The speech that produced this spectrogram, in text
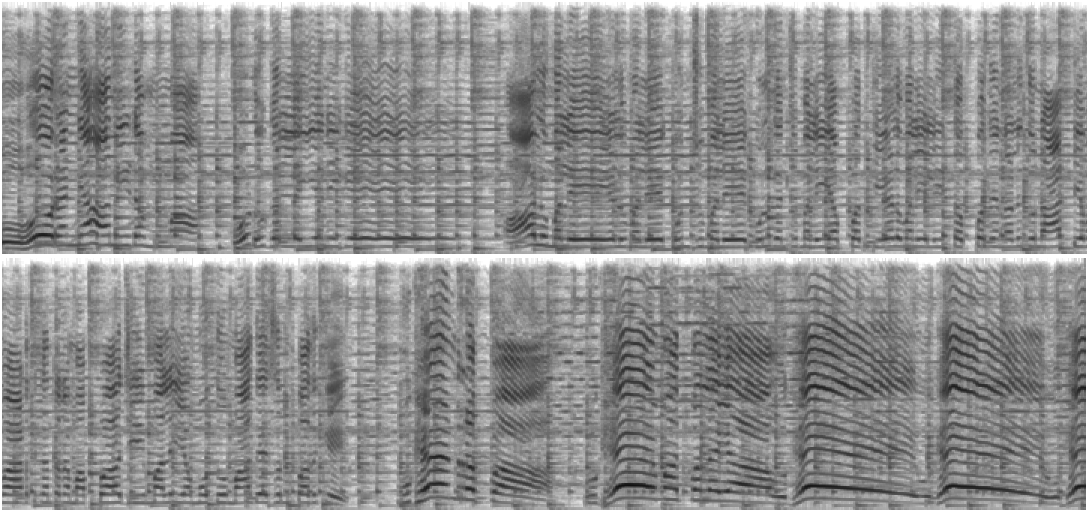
ನೀಡಮ್ಮ ಕೊಡುಗಲ್ಲಯ್ಯನಿಗೆ. ಆಲುಮಲೆ, ಏಳುಮಲೆ, ಗುಂಜುಮಲೆ ಎಪ್ಪತ್ತೇಳು ಮಲೆಯಲ್ಲಿ ತಪ್ಪದೆ ನಲಿದು ನಾಟ್ಯವಾಡ್ತಕ್ಕಂಥ ನಮ್ಮ ಅಪ್ಪಾಜಿ ಮಲೆಯ ಮುದ್ದು ಮಾದೇಶನ ಪದಕ್ಕೆ, ಉಘೇನ್ರಪ್ಪ, ಉಘೇ ಮಾತ್ಮಲಯ ಉಘೇ ಉಘೇ ಉಘೇ!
